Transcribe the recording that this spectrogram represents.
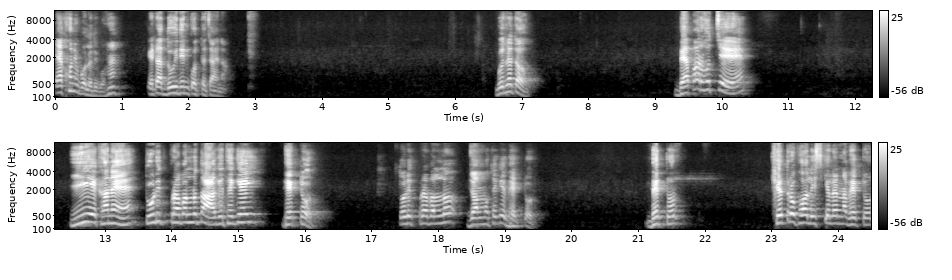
এখনই বলে দিব হ্যাঁ? এটা দুই দিন করতে চায় না। বুঝলে তো? ব্যাপার হচ্ছে, ই এখানে তড়িৎ প্রাবল্য তো আগে থেকেই ভেক্টর। তড়িৎ প্রাবল্য জন্ম থেকে ভেক্টর। ভেক্টর, ক্ষেত্রফল স্কেলার না ভেক্টর?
